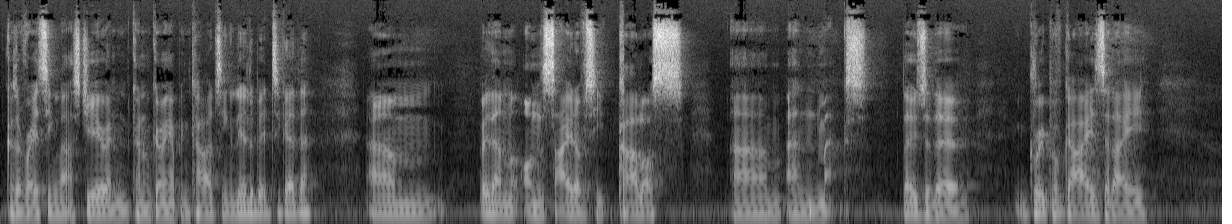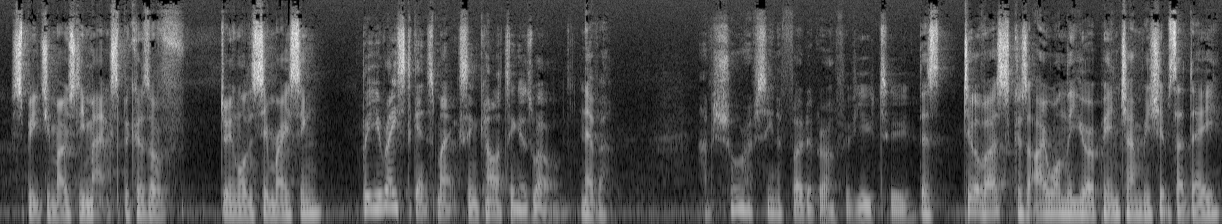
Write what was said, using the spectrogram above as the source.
because of racing last year and kind of going up in karting a little bit together. Um, but then on the side, obviously, Carlos um, and Max. Those are the group of guys that I speak to mostly. Max because of doing all the sim racing. But you raced against Max in karting as well. Never. I'm sure I've seen a photograph of you two. There's two of us because I won the European Championships that day.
